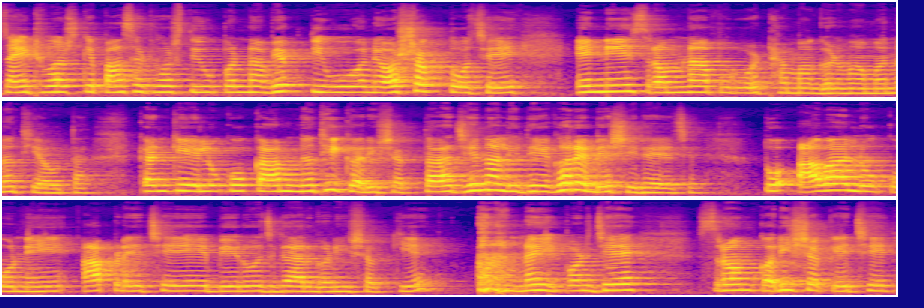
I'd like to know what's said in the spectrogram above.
સાઠ વર્ષ કે પાસઠ વર્ષથી ઉપરના વ્યક્તિઓ અને અશક્તો છે એને શ્રમના પુરવઠામાં ગણવામાં નથી આવતા. કારણ કે એ લોકો કામ નથી કરી શકતા, જેના લીધે ઘરે બેસી રહે છે. તો આવા લોકોને આપણે છે બેરોજગાર ગણી શકીએ. નહીં, પણ જે શ્રમ કરી શકે છે,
